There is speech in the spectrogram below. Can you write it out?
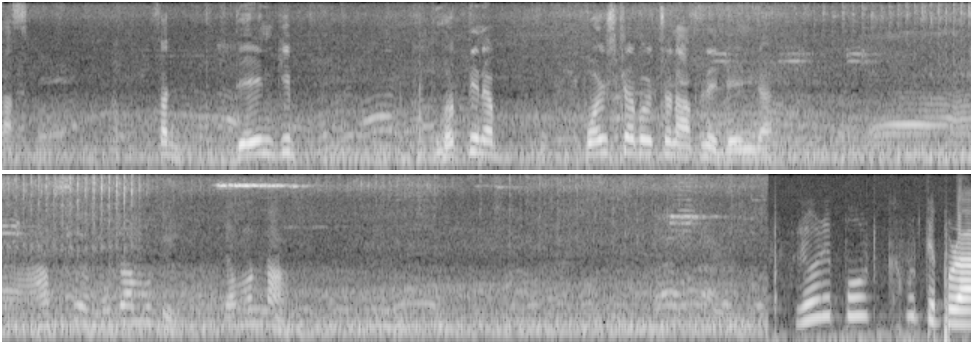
কাজ করবে স্যার ড্রেন কি ভর্তি না পরিষ্কার পরিচ্ছন্ন আপনি ড্রেনটা আসছে আছে মোটামুটি তেমন না। রিপোর্ট খবর ত্রিপুরা।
